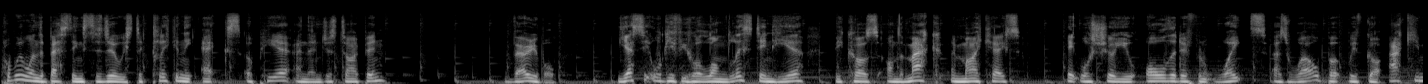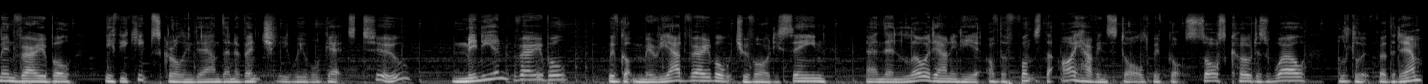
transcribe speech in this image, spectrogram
probably one of the best things to do is to click in the X up here and then just type in variable. Yes, it will give you a long list in here because on the Mac, in my case, it will show you all the different weights as well, but we've got Acumin variable. If you keep scrolling down, then eventually we will get to Minion variable. We've got Myriad variable, which we've already seen. And then lower down in here of the fonts that I have installed, we've got source code as well, a little bit further down,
